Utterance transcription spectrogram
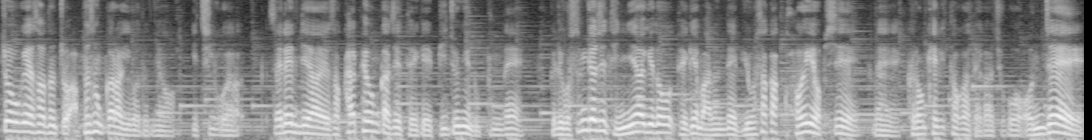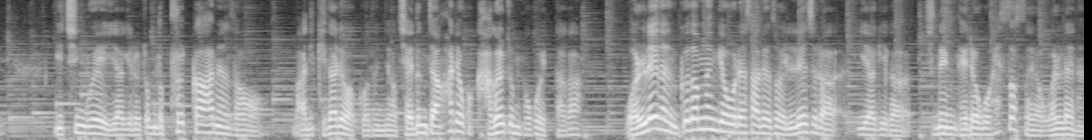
쪽에서는 좀 아픈 손가락이거든요. 이 친구가 세렌디아에서 칼페온까지 되게 비중이 높은데 그리고 숨겨진 뒷이야기도 되게 많은데 묘사가 거의 없이 네, 그런 캐릭터가 돼가지고 언제 이 친구의 이야기를 좀 더 풀까 하면서 많이 기다려왔거든요. 재등장하려고 각을 좀 보고 있다가 원래는 끝없는 겨울의 산에서 일레즈라 이야기가 진행되려고 했었어요. 원래는.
